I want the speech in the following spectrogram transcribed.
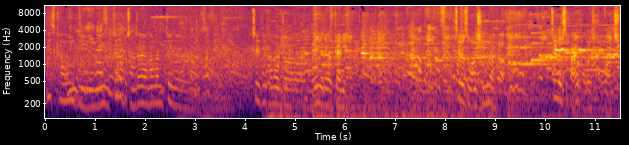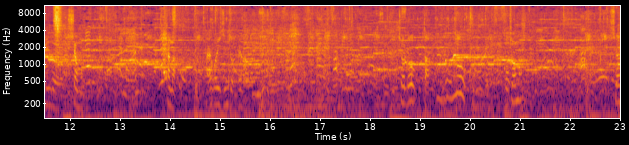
第一次看温补，这个不存在啊，他们这个这对他们都没有这个概念。这个是王清的，这个是白河王清的项目，看吧，白河已经准备好了，叫洛古达洛洛古服装吗？现在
